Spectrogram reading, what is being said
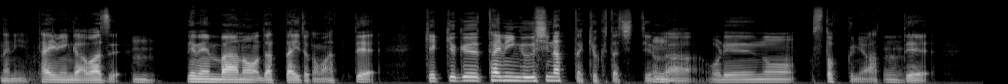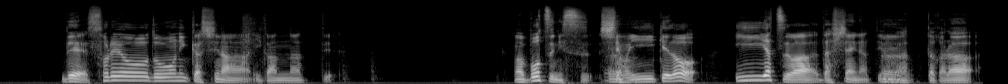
何タイミング合わずうん。でメンバーの脱退とかもあって結局タイミング失った曲たちっていうのが俺のストックにはあって、でそれをどうにかしないかんなって。まあボツにすしてもいいけど、いいやつは出したいなっていうのがあったから、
